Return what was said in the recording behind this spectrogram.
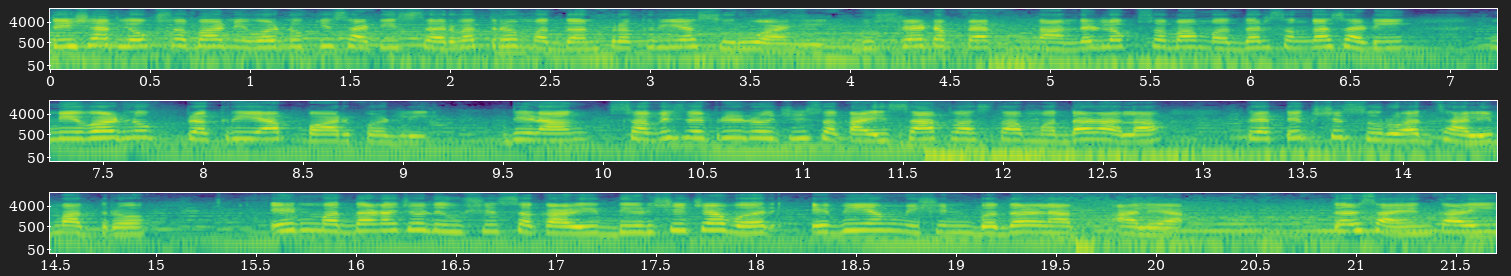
देशात लोकसभा निवडणुकीसाठी सर्वत्र मतदान प्रक्रिया सुरू आहे. दुसऱ्या टप्प्यात नांदेड लोकसभा मतदारसंघासाठी निवडणूक प्रक्रिया पार पडली. दिनांक सव्वीस एप्रिल रोजी सकाळी सात वाजता मतदानाला प्रत्यक्ष सुरुवात झाली मात्र. ऐन मतदानाच्या दिवशी सकाळी दीडशेच्या वर ईव्हीएम मशीन बदलण्यात आल्या. तर सायंकाळी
